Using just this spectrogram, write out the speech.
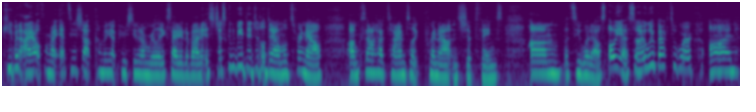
Keep an eye out for my Etsy shop coming up here soon. I'm really excited about it. It's just going to be digital downloads for now because um, I don't have time to like print out and ship things. Um, let's see what else. Oh yeah, so I went back to work on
